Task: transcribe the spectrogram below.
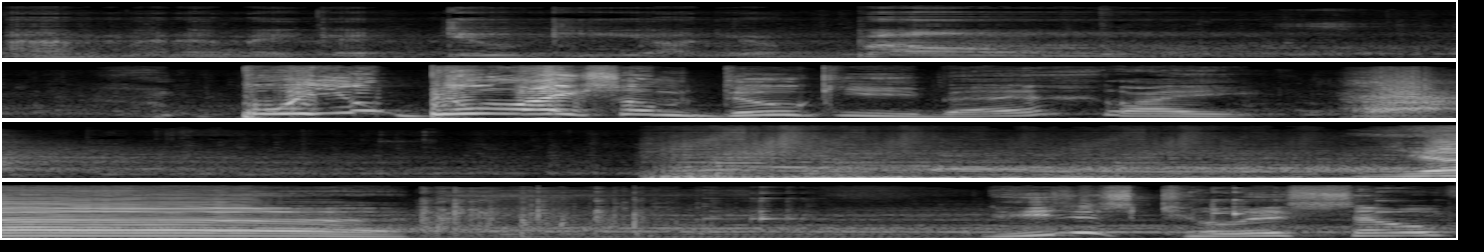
I'm gonna make a dookie Boy, you built like some dookie, man. Like. Yeah. Did he just kill himself?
